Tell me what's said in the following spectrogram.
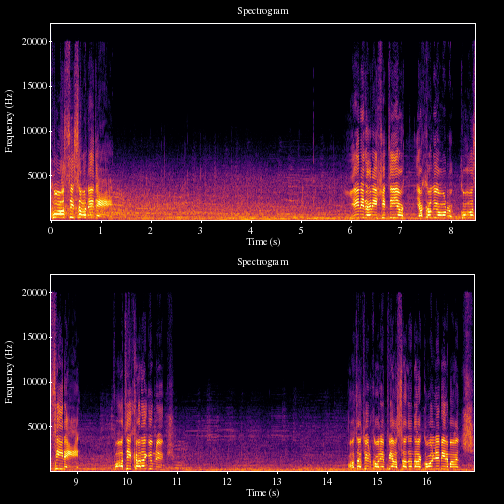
Kovasi sahnede. Yeniden eşitliği yak- yakalıyor Kovasi ile. Fatih Karagümrük. Atatürk Olimpiyat Stadı'nda gollü bir maç.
